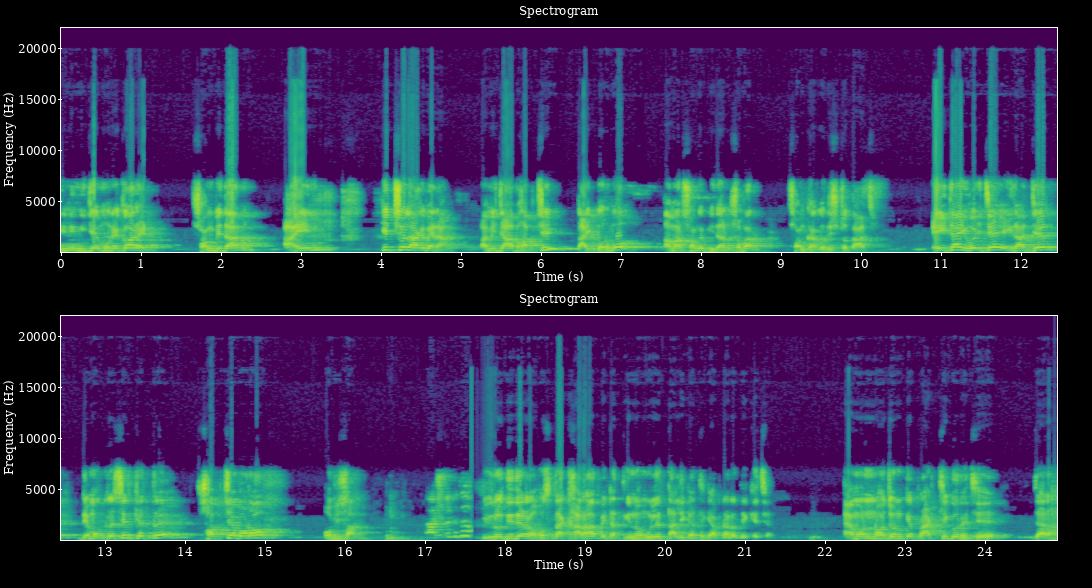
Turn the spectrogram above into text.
তিনি নিজে মনে করেন সংবিধান আইন কিচ্ছু লাগবে না। আমি যা ভাবছি তাই করব আমার সঙ্গে বিধানসভার সংখ্যাগরিষ্ঠতা আছে। এইটাই হয়েছে এই রাজ্যের ডেমোক্রেসির ক্ষেত্রে সবচেয়ে বড় অভিশাপ। বিরোধীদের অবস্থা খারাপ এটা তৃণমূলের তালিকা থেকে আপনারা দেখেছেন। এমন নজনকে প্রার্থী করেছে যারা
